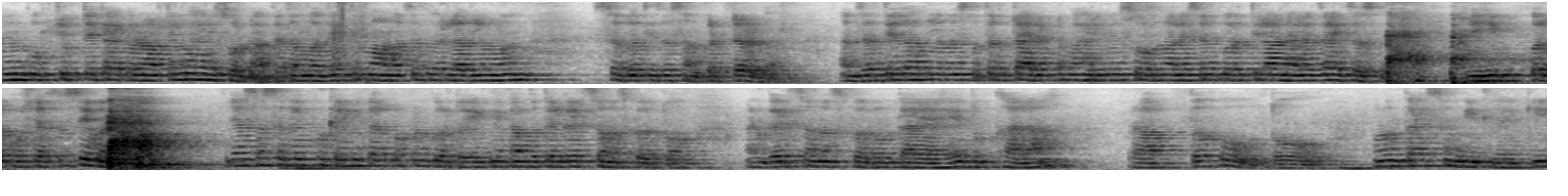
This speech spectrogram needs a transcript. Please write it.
घेऊन गुपचूप ते काय करणार? ते माहेरी सोडणार. त्याच्यामध्ये ते मामाचं घर लागलं म्हणून सगळं तिचं संकट टळलं. आणि जर ते लागलं नसतं तर डायरेक्ट माहेरी सोडून आले असेल परत तिला आणायला जायचंच नाही. हे ही परपुरुषाचं सेवन म्हणजे असं सगळे खोटे विकल्प पण करतो. एकमेकांबद्दल गैरसमज करतो. आणि गैरसमज करून काय आहे? दुःखाला प्राप्त होतो. म्हणून काय सांगितलंय की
